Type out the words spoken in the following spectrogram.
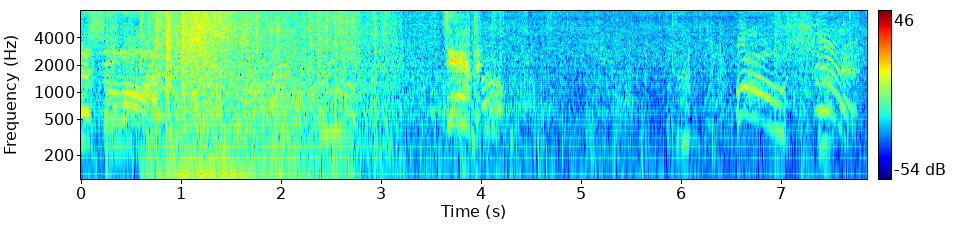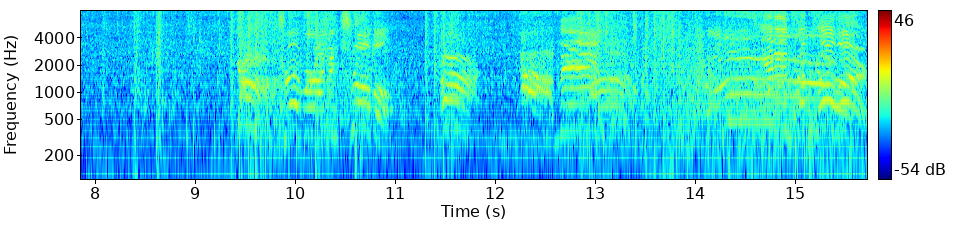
as the lot! Damn it! Oh, shit! Trevor, I'm in trouble! Ah! Ah, man! Get in some cover!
